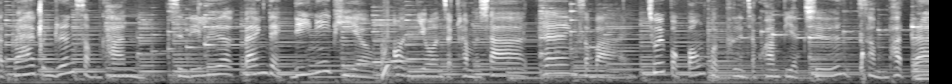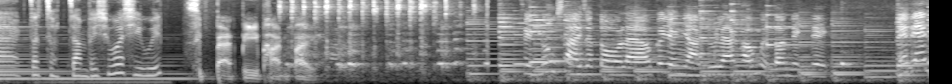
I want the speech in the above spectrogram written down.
ผัสแรกเป็นเรื่องสำคัญซินดี้เลือกแป้งเด็กดีนี่เพียว อ่อนโยนจากธรรมชาติ แห้งสบาย ช่วยปกป้องผดผื่นจากความเปียกชื้น สัมผัสแรกจะจดจำไปชั่วชีวิต 18 ปีผ่านไป ถึงลูกชายจะโตแล้วก็ยังอยากดูแลเขาเหมือนตอนเด็กๆ เอเดน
